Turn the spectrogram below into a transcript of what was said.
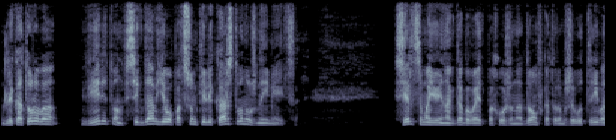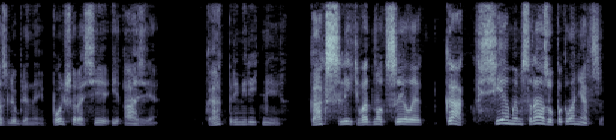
для которого, верит он, всегда в его подсумке лекарства нужно имеется. Сердце мое иногда бывает похоже на дом, в котором живут три возлюбленные — Польша, Россия и Азия. Как примирить мне их? Как слить в одно целое? Как всем им сразу поклоняться?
